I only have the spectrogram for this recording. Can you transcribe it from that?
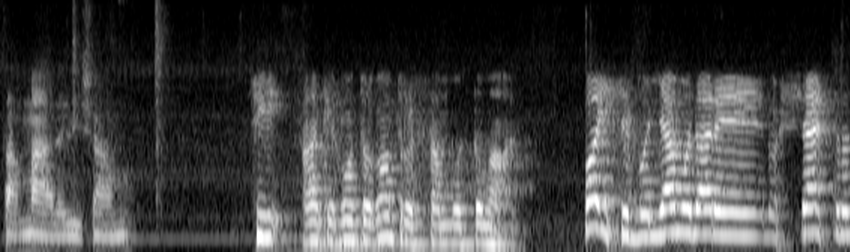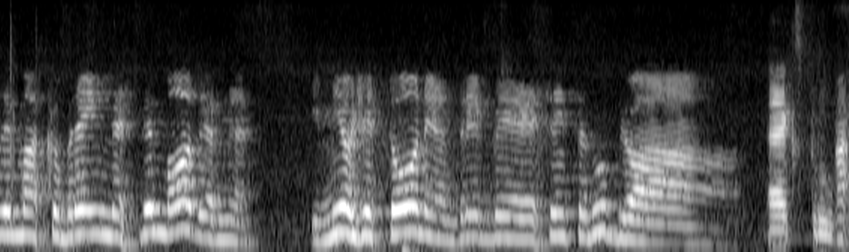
sta male diciamo sì, anche contro Control sta molto male poi se vogliamo dare lo scettro del mazzo brainless del Modern, il mio gettone andrebbe senza dubbio a... X-Proof. A,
